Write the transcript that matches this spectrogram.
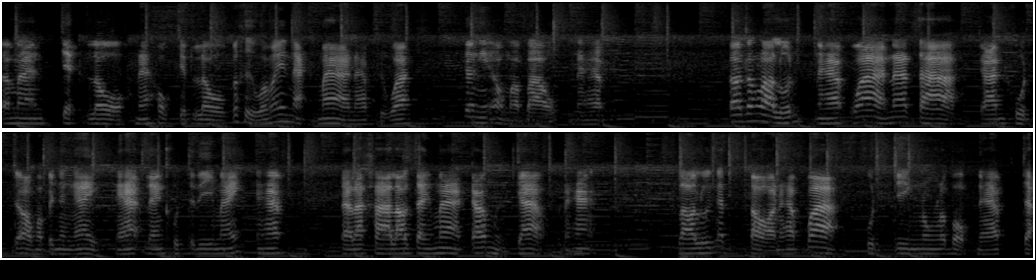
ประมาณ 7 โลนะ 6 7 โล ก็ถือว่าไม่หนักมากนะครับ ถือว่า เครื่องนี้ออกมาเบานะครับ ก็ต้องรอลุ้นนะครับว่าหน้าตาการขุดจะออกมาเป็นยังไงนะฮะแรงขุดจะดีไหมนะครับ แต่ราคาเราใจมาก 99,000นะฮะรอลุ้นกันต่อนะครับว่าขุดจริงลงระบบนะครับ จะ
